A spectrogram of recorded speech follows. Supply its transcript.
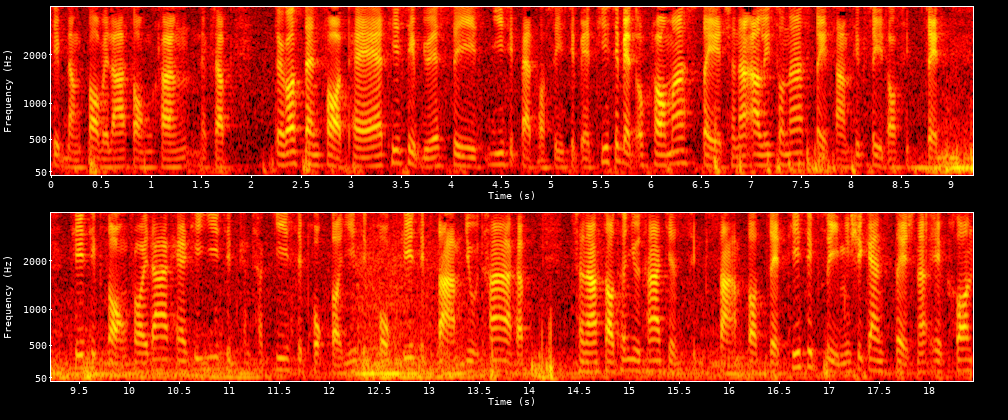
20 หลังต่อเวลา 2 ครั้งนะครับแล้วก็ Stanford แพ้ที่ 10 USC 28 ต่อ 41 ที่ 11 Oklahoma State ชนะ Arizona State 34 ต่อ 17 ที่ 12 Florida แพ้ที่ 20 Kentucky 16 ต่อ 26 ที่ 13 Utah ครับชนะ Southern Utah 73 ต่อ 7 ที่ 14 Michigan State ชนะ Akron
